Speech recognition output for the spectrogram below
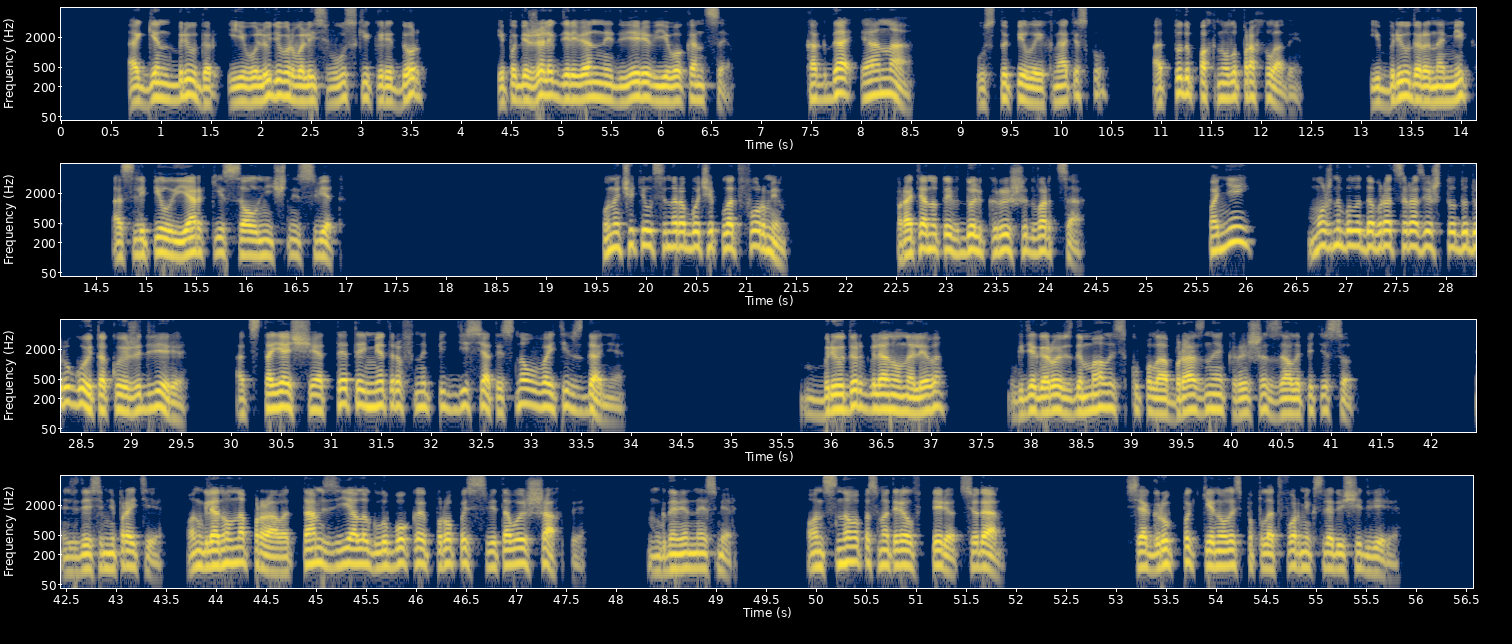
агент Брюдер и его люди ворвались в узкий коридор и побежали к деревянной двери в его конце. Когда и она уступила их натиску, оттуда пахнуло прохладой, и Брюдера на миг ослепил яркий солнечный свет. Он очутился на рабочей платформе, протянутой вдоль крыши дворца. По ней можно было добраться разве что до другой такой же двери, отстоящей от этой метров на пятьдесят, и снова войти в здание. Брюдер глянул налево где горой вздымалась куполообразная крыша зала 500. Здесь им не пройти. Он глянул направо. Там зияла глубокая пропасть световой шахты. Мгновенная смерть. Он снова посмотрел вперед, сюда. Вся группа кинулась по платформе к следующей двери.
